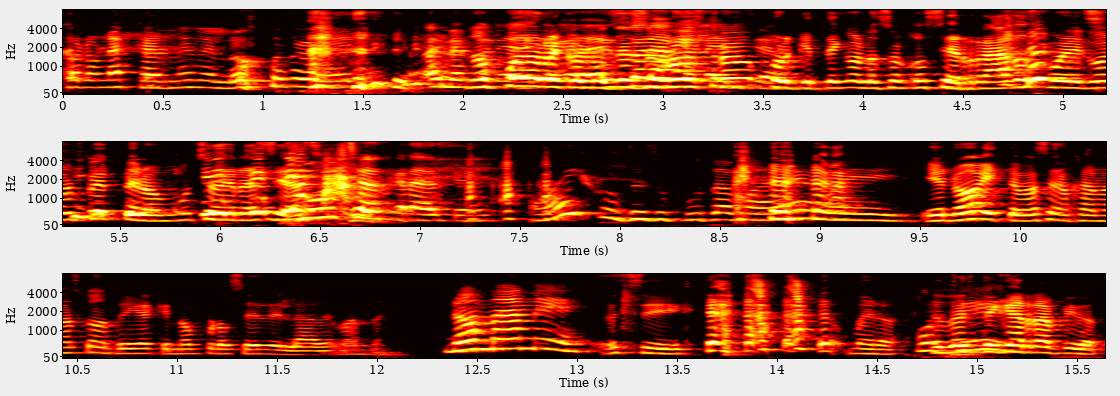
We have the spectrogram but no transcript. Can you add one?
Con una carne en el ojo. güey. Ay, No puedo reconocer su rostro violencia. porque tengo los ojos cerrados por el golpe, pero muchas gracias. Muchas gracias. Ay, hijos de su puta madre, güey. Y no, y te vas a enojar más cuando te diga que no procede la demanda. No mames. Sí. bueno, ¿Por les voy a explicar rápido.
